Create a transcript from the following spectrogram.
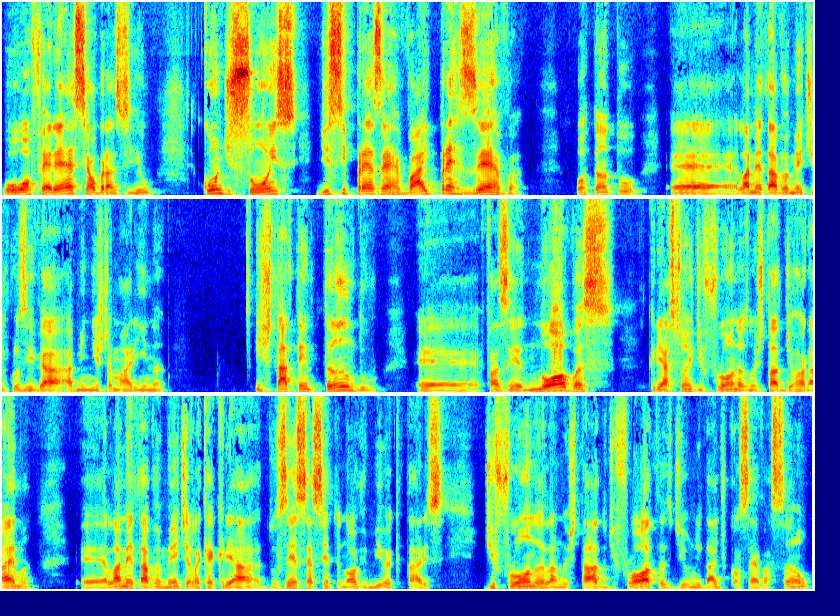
ou oferece ao Brasil condições de se preservar e preserva. Portanto, é, lamentavelmente, inclusive, a, a, ministra Marina está tentando é, fazer novas criações de flonas no estado de Roraima. É, lamentavelmente, ela quer criar 269 mil hectares de flonas lá no estado, de flotas, de unidade de conservação,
